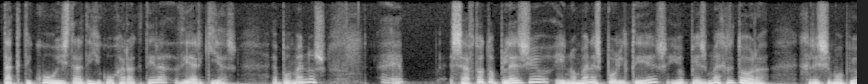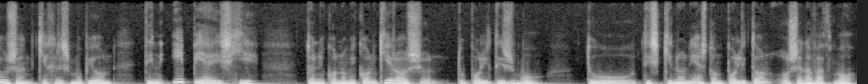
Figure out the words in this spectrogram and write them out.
τακτικού ή στρατηγικού χαρακτήρα διαρκείας. Επομένως, ε, σε αυτό το πλαίσιο, οι Ηνωμένες Πολιτείες, οι οποίες μέχρι τώρα χρησιμοποιούσαν και χρησιμοποιούν την ήπια ισχύ των οικονομικών κυρώσεων, του πολιτισμού, του, της κοινωνίας των πολιτών ως ένα βαθμό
